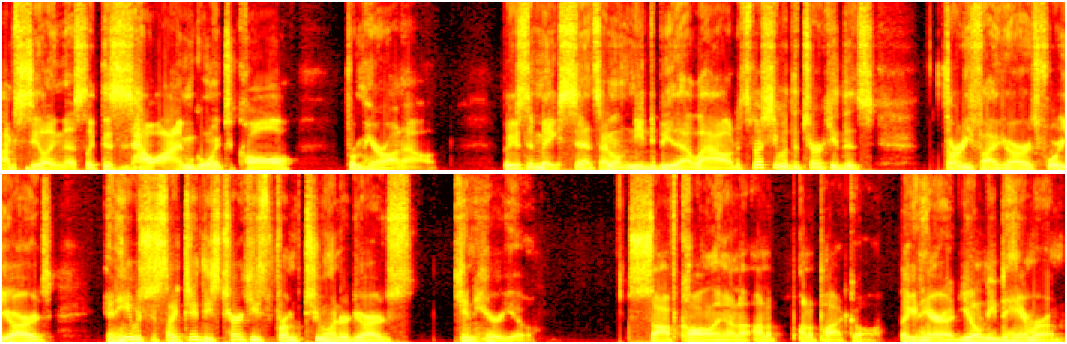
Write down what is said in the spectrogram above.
i'm stealing this. Like this is how i'm going to call from here on out. Because it makes sense. I don't need to be that loud especially with the turkey that's 35 yards 40 yards. And he was just like dude these turkeys from 200 yards can hear you. Soft calling on a, on a on a pot call. They can hear it. You don't need to hammer them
